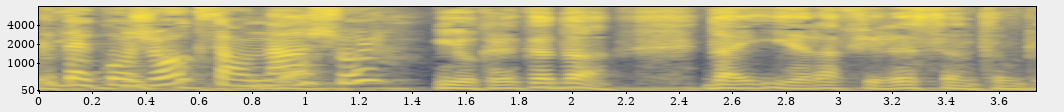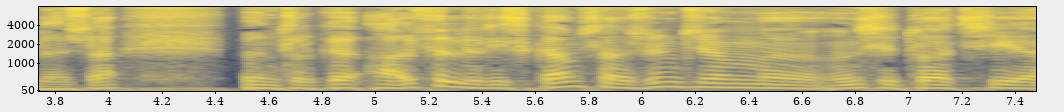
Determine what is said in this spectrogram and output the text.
act de cojoc sau Da. nașul? Eu cred că da. Dar era firesc să întâmple așa, pentru că altfel riscam să ajungem uh, în situația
